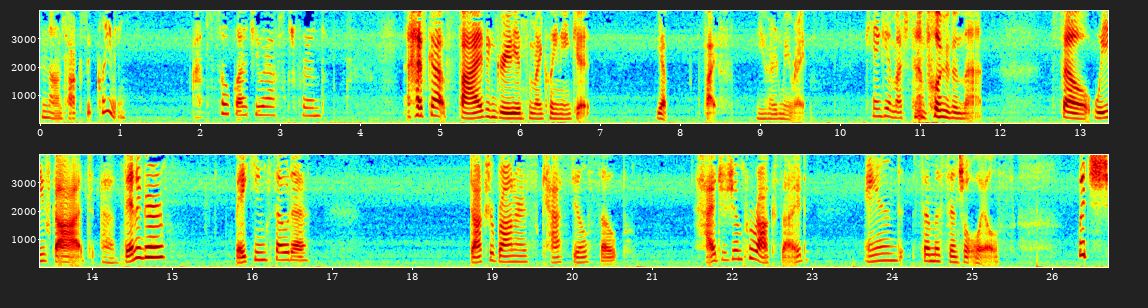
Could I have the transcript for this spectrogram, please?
non toxic cleaning? I'm so glad you asked, friend. I've got five ingredients in my cleaning kit. Yep, five. You heard me right. Can't get much simpler than that. So, we've got uh, vinegar, baking soda, Dr. Bronner's Castile soap, hydrogen peroxide, and some essential oils, which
